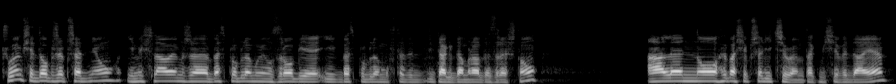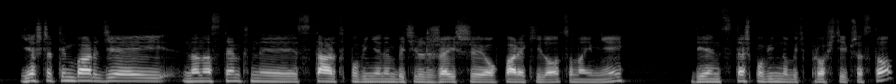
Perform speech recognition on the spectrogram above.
czułem się dobrze przed nią i myślałem, że bez problemu ją zrobię i bez problemu wtedy i tak dam radę z resztą. Ale no, chyba się przeliczyłem, tak mi się wydaje. Jeszcze tym bardziej na następny start powinienem być lżejszy o parę kilo co najmniej, więc też powinno być prościej przez to.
